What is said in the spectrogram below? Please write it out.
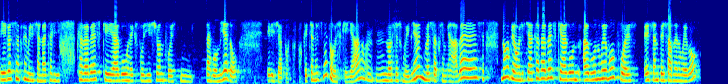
ellos siempre me decían, Natalie, cada vez que hago una exposición, pues tengo miedo. Y decía, pues, ¿por qué tienes miedo? Es que ya lo haces muy bien, no es la primera vez. No, pero me decía, cada vez que hago algo nuevo, pues es empezar de nuevo.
